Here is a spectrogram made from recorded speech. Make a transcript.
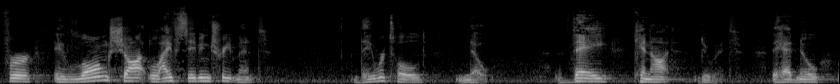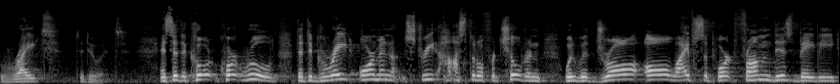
for a long shot life saving treatment, they were told no. They cannot do it. They had no right to do it. And said the court, court ruled that the Great Ormond Street Hospital for Children would withdraw all life support from this baby,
